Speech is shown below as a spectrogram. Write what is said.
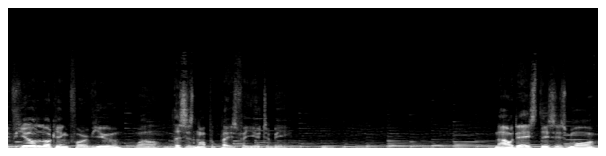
If you're looking for a view, well, this is not the place for you to be. Nowadays, this is more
